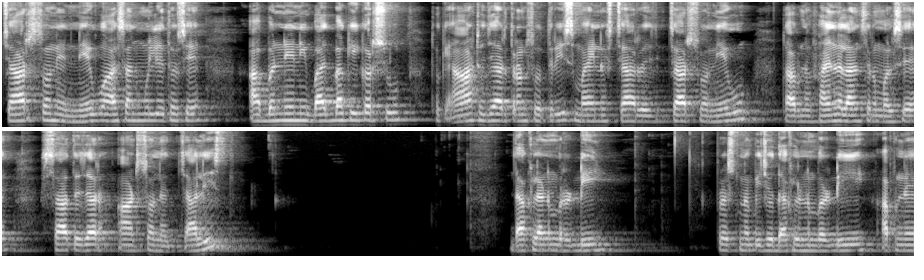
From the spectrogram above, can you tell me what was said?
ચારસો ને નેવું આસાન મૂલ્ય થશે. આ બંનેની બાદબાકી કરશું તો કે આઠ હજાર ત્રણસો ત્રીસ માઇનસ ચાર ચારસો નેવું તો આપણે ફાઇનલ આન્સર મળશે સાત હજાર આઠસો ને ચાલીસ દાખલા નંબર ડી. પ્રશ્ન બીજો દાખલા નંબર ડી. આપને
